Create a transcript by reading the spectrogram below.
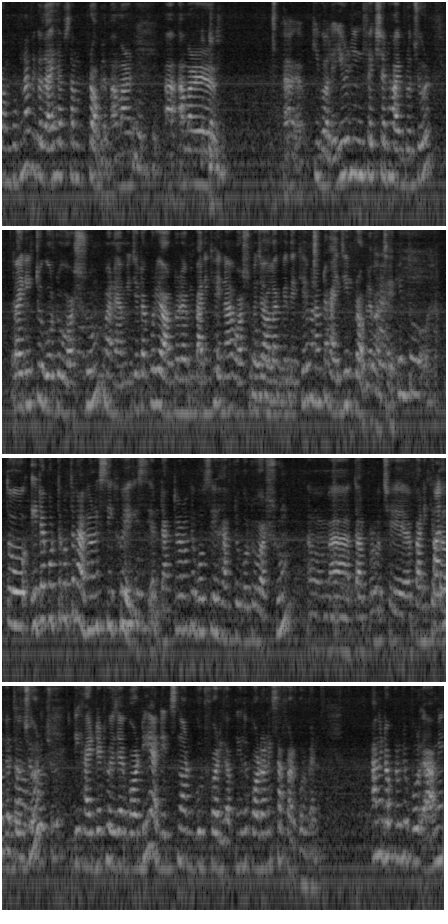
সম্ভব না because I have some problem আমার আমার কি বলে ইউরিন ইনফেকশন হয় প্রচুর তো I need to go to washroom মানে আমি যেটা করি আউটডোরে আমি পানি খাই না ওয়াশরুমে যাওয়া লাগবে দেখে মানে একটা হাইজিন প্রবলেম আছে। হ্যাঁ, কিন্তু তো এটা করতে করতে না আমি অনেক সিক হয়ে গেছি ডাক্তার আমাকে বলছে you have to go to washroom তারপর হচ্ছে পানি খেতে হবে প্রচুর প্রচুর। ডিহাইড্রেট হয়ে যায় body and it's not good for you আপনি কিন্তু পরে অনেক সাফার করবেন। আমি ডক্টরকে আমি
